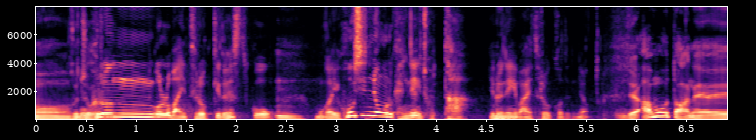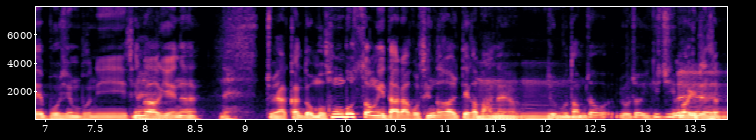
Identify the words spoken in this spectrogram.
어 그렇죠 뭐 그런 걸로 많이 들었기도 했고 음. 뭔가 이 호신용으로 굉장히 좋다 이런 얘기 많이 들었거든요. 이제 아무것도 안 해보신 분이 생각하기에는 네. 좀 약간 너무 홍보성이다라고 생각할 때가 음, 많아요. 음. 이제 뭐 남자 여자 이기지 막 네, 이래서. 네.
